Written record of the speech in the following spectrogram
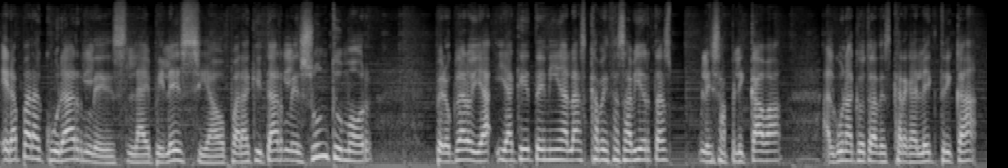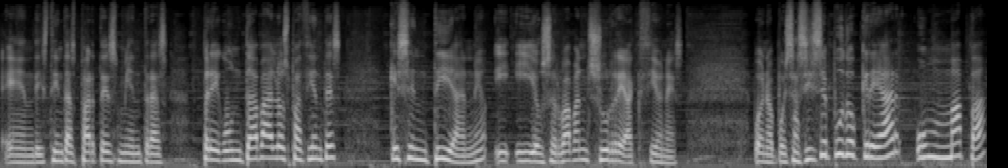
era para curarles la epilepsia o para quitarles un tumor, pero claro, ya, ya que tenía las cabezas abiertas, les aplicaba alguna que otra descarga eléctrica en distintas partes mientras preguntaba a los pacientes qué sentían y observaban sus reacciones. Bueno, pues así se pudo crear un mapa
